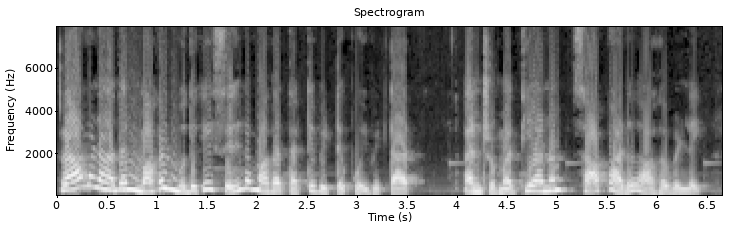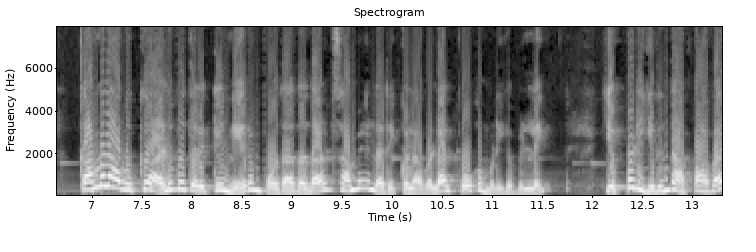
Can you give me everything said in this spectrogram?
ராமநாதன் மகள் முதுகை செல்லமாக தட்டிவிட்டு போய்விட்டார். அன்று மத்தியானம் சாப்பாடு ஆகவில்லை. கமலாவுக்கு அழுவதற்கே நேரம் போதாததால் சமையல் அறைக்குள் அவளால் போக முடியவில்லை. எப்படி இருந்த அப்பாவ?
